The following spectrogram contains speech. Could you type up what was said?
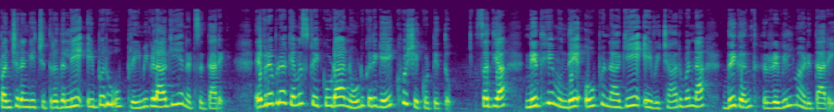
ಪಂಚರಂಗಿ ಚಿತ್ರದಲ್ಲಿ ಇಬ್ಬರು ಪ್ರೇಮಿಗಳಾಗಿಯೇ ನಟಿಸಿದ್ದಾರೆ. ಇವರಿಬ್ಬರ ಕೆಮಿಸ್ಟ್ರಿ ಕೂಡ ನೋಡುಗರಿಗೆ ಖುಷಿ ಕೊಟ್ಟಿತ್ತು. ಸದ್ಯ ನಿಧಿ ಮುಂದೆ ಓಪನ್ ಆಗಿ ಈ ವಿಚಾರವನ್ನ ದಿಗಂತ್ ರಿವೀಲ್ ಮಾಡಿದ್ದಾರೆ.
